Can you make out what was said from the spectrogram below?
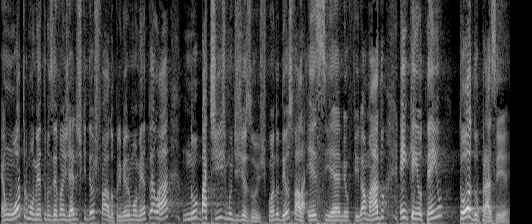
É um outro momento nos evangelhos que Deus fala. O primeiro momento é lá no batismo de Jesus, quando Deus fala: Esse é meu filho amado, em quem eu tenho todo o prazer.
